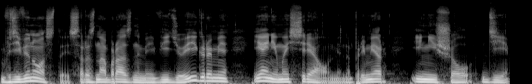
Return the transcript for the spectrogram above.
в 90-е с разнообразными видеоиграми и аниме-сериалами, например, Initial D.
